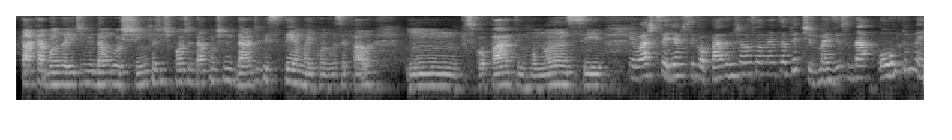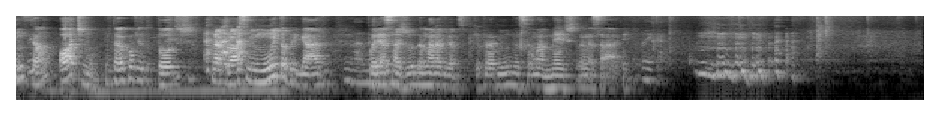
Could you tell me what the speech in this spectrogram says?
está acabando aí de me dar um gostinho que a gente pode dar continuidade desse tema aí quando você fala em psicopata, em romance. Eu acho que seria psicopata nos relacionamentos afetivos, mas isso dá outro mês. Então, então. ótimo. Então eu convido todos para a próxima e muito obrigado Nada por essa ajuda maravilhosa, porque para mim você é uma mestra nessa área. Obrigada.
